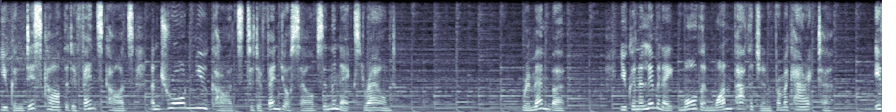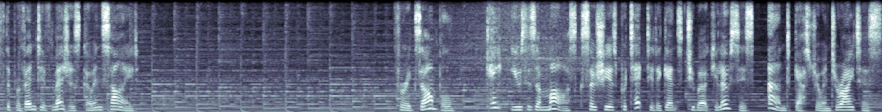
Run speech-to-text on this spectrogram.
You can discard the defense cards and draw new cards to defend yourselves in the next round. Remember, you can eliminate more than one pathogen from a character, if the preventive measures coincide. For example, Kate uses a mask so she is protected against tuberculosis and gastroenteritis.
